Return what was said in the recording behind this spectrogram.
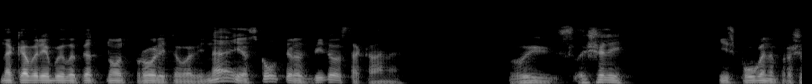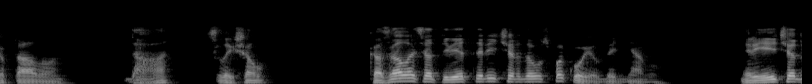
На ковре было пятно от пролитого вина и осколки разбитого стакана. «Вы слышали?» — испуганно прошептал он. «Да», Слышал. Казалось, ответ Ричарда успокоил беднягу. Ричард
